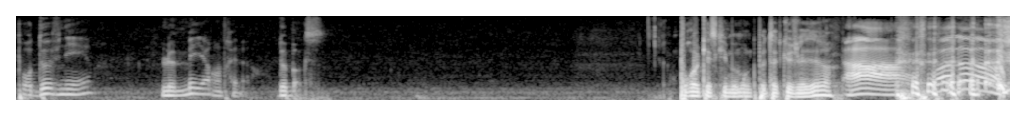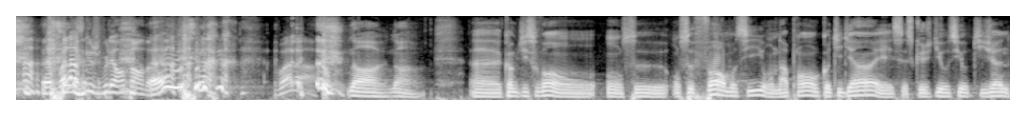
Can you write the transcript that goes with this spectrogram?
pour devenir le meilleur entraîneur de boxe? Pour eux, qu'est-ce qui me manque Peut-être que je l'ai déjà. Ah, voilà Voilà ce que je voulais entendre. voilà. Non, non. Euh, comme je dis souvent, on, on se, on se forme aussi, on apprend au quotidien, et c'est ce que je dis aussi aux petits jeunes,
